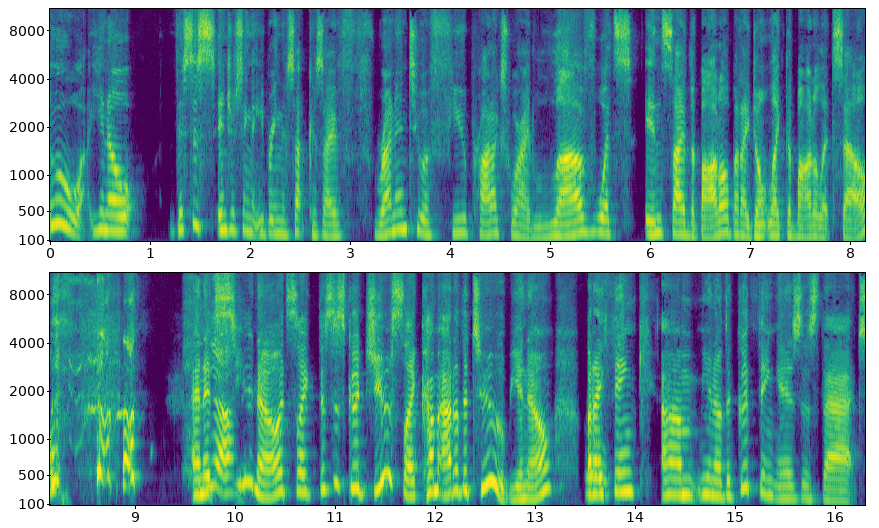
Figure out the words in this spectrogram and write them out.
Ooh, you know, this is interesting that you bring this up because I've run into a few products where I love what's inside the bottle, but I don't like the bottle itself. and it's, Yeah. you know, it's like this is good juice, like come out of the tube, you know? But I think um, you know, the good thing is is that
